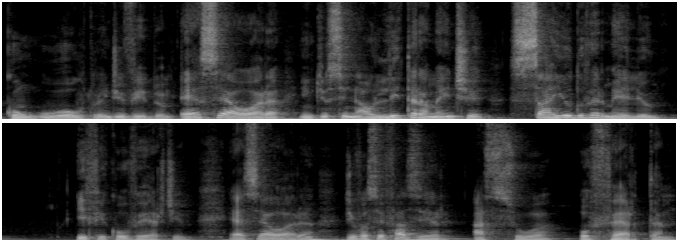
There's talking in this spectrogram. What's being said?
com o outro indivíduo. Essa é a hora em que o sinal literalmente saiu do vermelho e ficou verde. Essa é a hora de você fazer a sua oferta.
